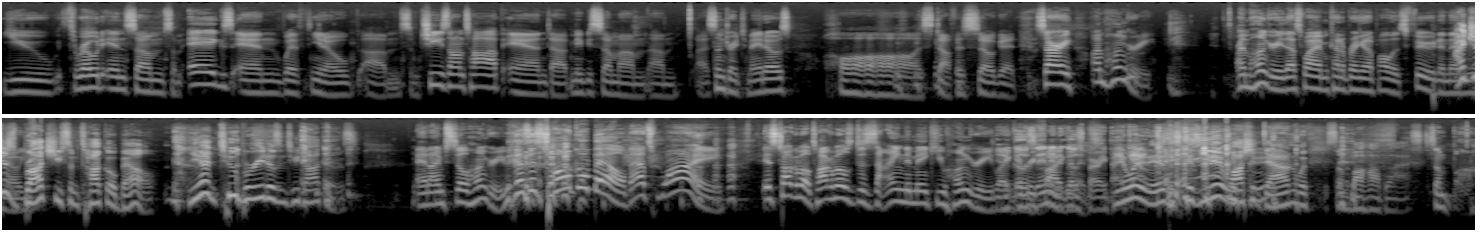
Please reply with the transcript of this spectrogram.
You throw it in some some eggs and with you know um, some cheese on top and uh, maybe some um, um, uh, sun-dried tomatoes. Oh, this stuff is so good. Sorry, I'm hungry. I'm hungry. That's why I'm kind of bringing up all this food. And then I you just know, brought you some Taco Bell. You had two burritos and two tacos. And I'm still hungry because it's Taco Bell. That's why it's Taco Bell. Taco Bell's designed to make you hungry like it goes every in and five it goes minutes. right back You know what out. it is? It's because you didn't wash it down with some Baja Blast. Some Baja.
